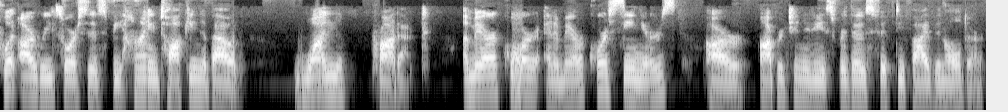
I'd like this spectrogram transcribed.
put our resources behind talking about one product. AmeriCorps and AmeriCorps seniors are opportunities for those 55 and older.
